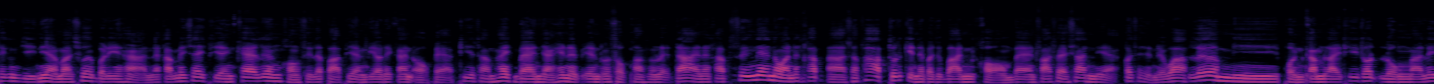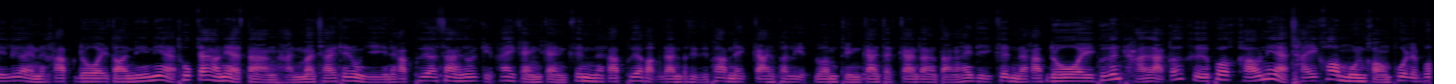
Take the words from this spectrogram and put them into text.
เทคโนโลยีเนี่ยมาช่วยบริหารนะครับไม่ใช่เพียงแค่เรื่องของศิลปะเพียงเดียวในการออกแบบที่จะทำให้แบรนด์อย่าง H&M ประสบความสำเร็จได้นะครับซึ่งแน่นอนนะครับสภาพธุรกิจในปัจจุบันของแบรนด์ฟาสต์แฟชั่นเนี่ยก็จะเห็นได้ว่าเริ่มมีผลกำไรที่ลดลงมาเรื่อยๆนะครับโดยตอนนี้เนี่ยทุกเจ้าเนี่ยต่างหันมาใช้เทคโนโลยีนะครับเพื่อสร้างธุรกิจให้แข็งแกร่งขึ้นนะครับเพื่อผลักดันประสิทธิภาพในการผลิตรวมถึงการจัดการต่างๆ ให้ดีขึ้นนะครับ โดยพื้นฐานหลักก็คือพวกเขาเนี่ยใช้ข้อมูลของผู้บริโภ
